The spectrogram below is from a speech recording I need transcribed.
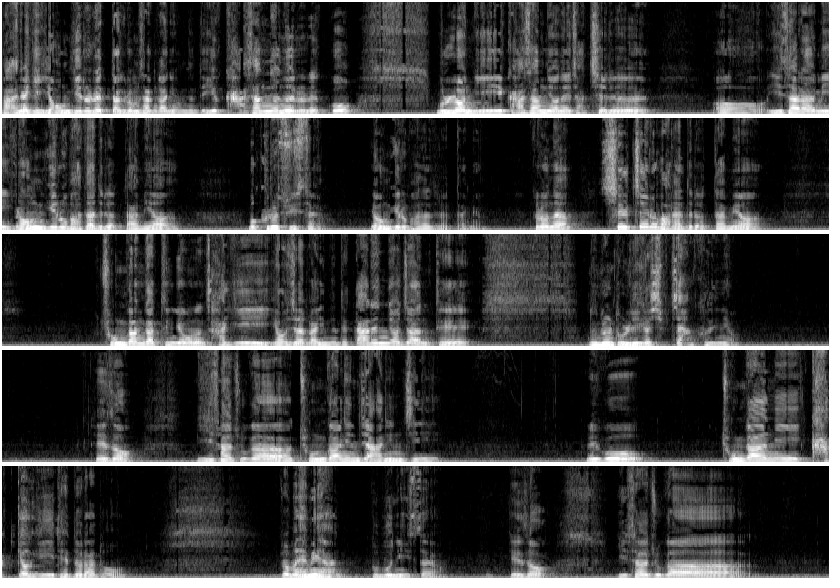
만약에 연기를 했다 그러면 상관이 없는데 이거 가상연애를 했고 물론 이 가상연애 자체를 어, 이 사람이 연기로 받아들였다면 뭐 그럴 수 있어요. 연기로 받아들였다면. 그러나 실제로 받아들였다면 종간 같은 경우는 자기 여자가 있는데 다른 여자한테 눈을 돌리기가 쉽지 않거든요. 그래서 이 사주가 종간인지 아닌지 그리고 종간이 각격이 되더라도 좀 애매한 부분이 있어요. 그래서 이 사주가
